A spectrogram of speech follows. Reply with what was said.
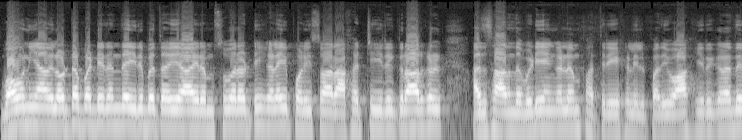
வவுனியாவில் ஒட்டப்பட்டிருந்த இருபத்தி ஐயாயிரம் சுவரொட்டிகளை போலீசார் அகற்றியிருக்கிறார்கள். அது சார்ந்த விடயங்களும் பத்திரிகைகளில் பதிவாகி இருக்கிறது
